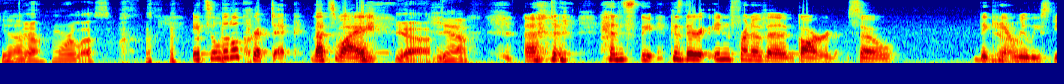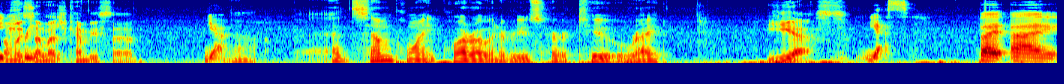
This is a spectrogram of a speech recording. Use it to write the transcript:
Yeah. Yeah, more or less. It's a little cryptic. That's why. yeah. Yeah. Uh, hence the because they're in front of a guard, so they can't yeah. really speak Only freely. so much can be said. Yeah. Yeah. At some point, Poirot interviews her too, right? Yes. Yes. But uh,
